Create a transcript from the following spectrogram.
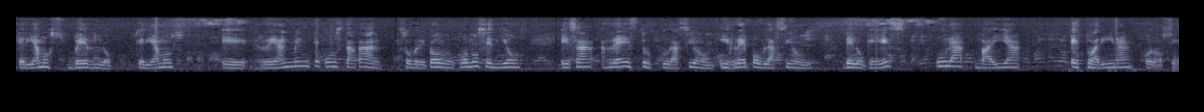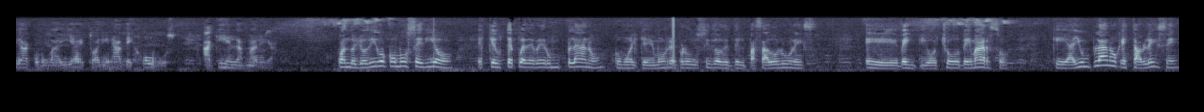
queríamos verlo, queríamos eh, realmente constatar, sobre todo, cómo se dio esa reestructuración y repoblación de lo que es una bahía estuarina conocida como Bahía Estuarina de Jobos, aquí en Las Mareas. Cuando yo digo cómo se dio, es que usted puede ver un plano como el que hemos reproducido desde el pasado lunes 28 eh, de marzo, que hay un plano que establece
